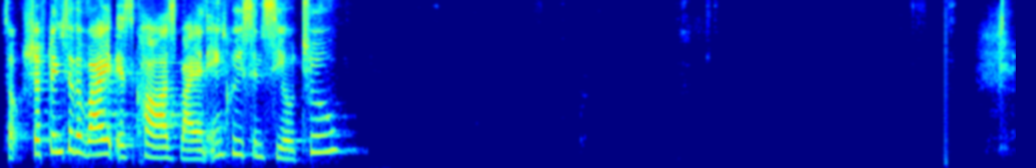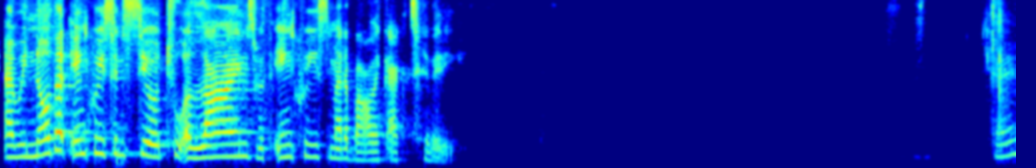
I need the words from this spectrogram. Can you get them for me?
So shifting to the right is caused by an increase in CO2. And we know that increase in CO2 aligns with increased metabolic activity. Okay.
